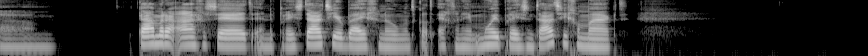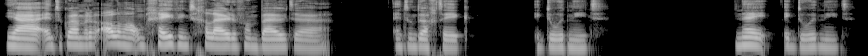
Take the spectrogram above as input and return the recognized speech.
um, camera aangezet en de presentatie erbij genomen. Want ik had echt een hele mooie presentatie gemaakt. Ja, en toen kwamen er allemaal omgevingsgeluiden van buiten. En toen dacht ik, ik doe het niet. Nee, ik doe het niet.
